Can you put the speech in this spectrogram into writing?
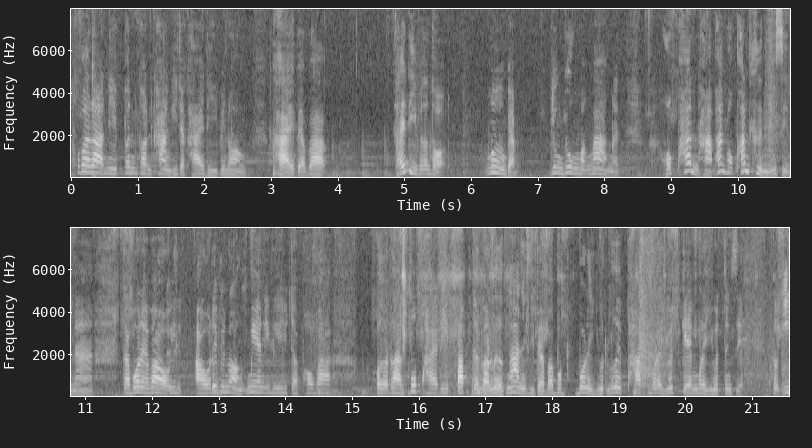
เพราะว่าร้านนี้เพิ่นค่อนข้างที่จะขายดีพี่น้อง ขายแบบว่าขายดีไปจนเถอะมือแบบยุ่งยุ่งๆมากๆนะ หกพันหาพันหกพันขึ้นยังสินะกับบ่ได้เว่าอีเอาได้พี่น้องเมียนอีหลีอยู่จ้ะเพราะว่าเปิดร้านปุ๊บขายดีปั๊บจนว่าเลิกงานจังสิแบบว่าบ่บ่ได้หยุดเลยพักบ่ได้หยุดแกงบ่ได้หยุดจังซี่ตัวอี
